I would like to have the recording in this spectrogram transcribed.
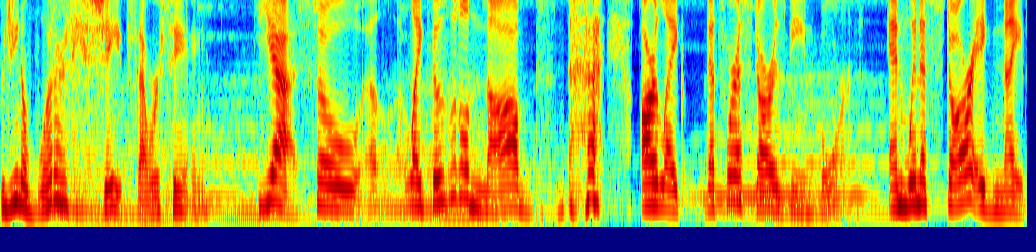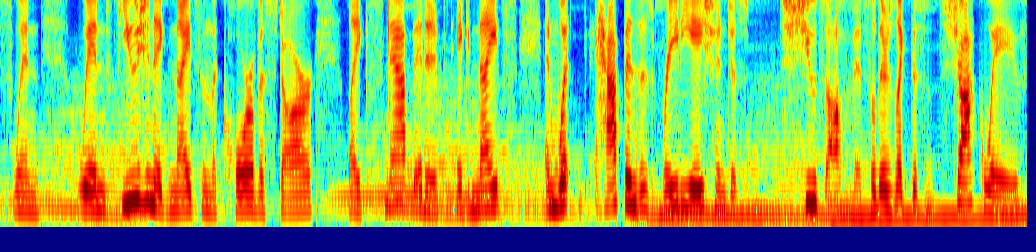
Regina, what are these shapes that we're seeing? Yeah, so uh, like those little knobs are like that's where a star is being born. And when a star ignites, when when fusion ignites in the core of a star, like snap it, it ignites and what happens is radiation just shoots off of it. So there's like this shock wave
